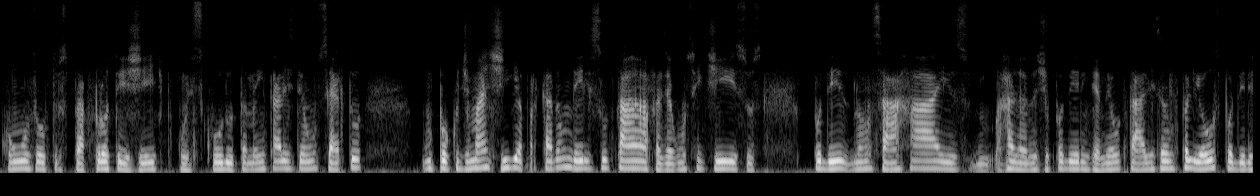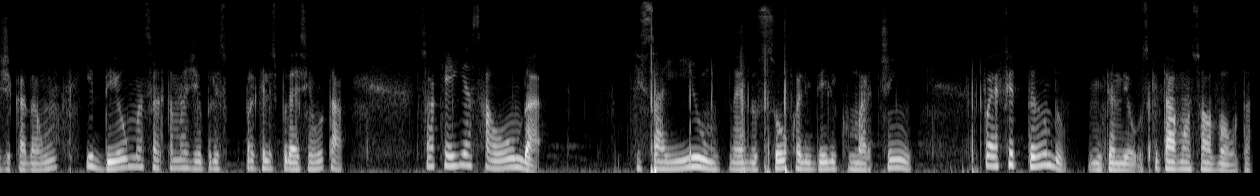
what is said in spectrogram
com os outros para proteger, tipo, com escudo, também Thales deu um certo, um pouco de magia para cada um deles lutar, fazer alguns feitiços, poder lançar raios, rajadas de poder, entendeu? Thales ampliou os poderes de cada um e deu uma certa magia para que eles pudessem lutar. Só que aí essa onda que saiu né, do soco ali dele com o Martin foi afetando, entendeu? Os que estavam à sua volta.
